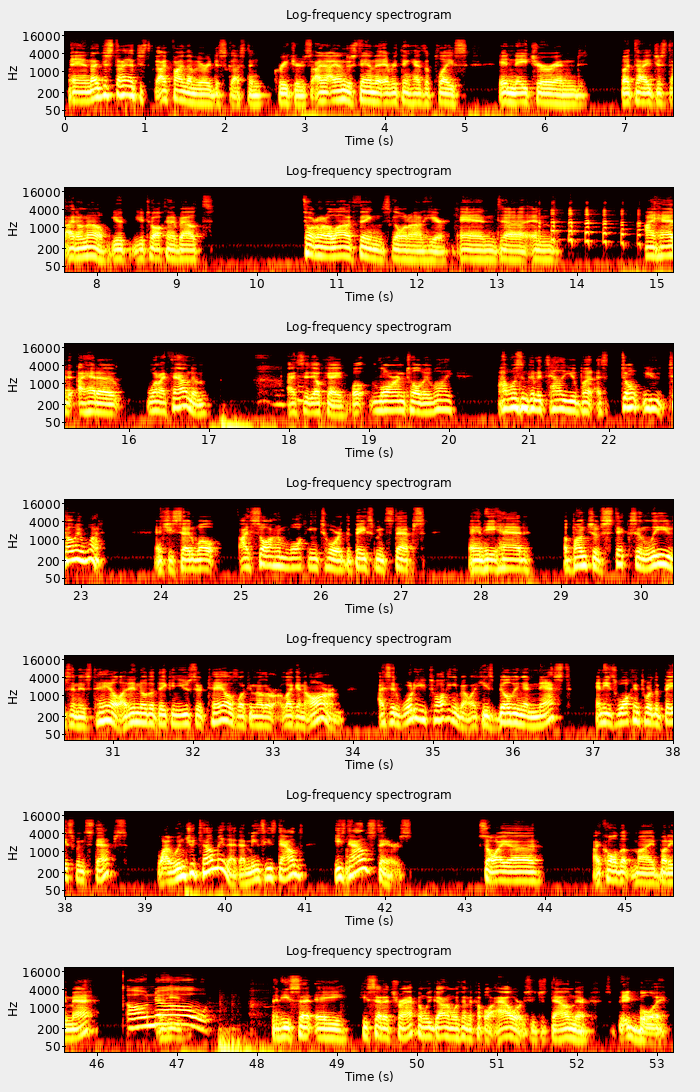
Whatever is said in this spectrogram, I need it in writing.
And I just, I just, I find them very disgusting creatures. I, I understand that everything has a place in nature, and but I just, I don't know. You're, you're talking about, talking about a lot of things going on here, and uh, and I had, I had a when I found him, I said, okay. Well, Lauren told me, well, I, I wasn't going to tell you, but I don't you tell me what? And she said, well, I saw him walking toward the basement steps, and he had a bunch of sticks and leaves in his tail. I didn't know that they can use their tails like another like an arm. I said, "What are you talking about? Like he's building a nest and he's walking toward the basement steps? Why wouldn't you tell me that? That means he's down he's downstairs." So I uh I called up my buddy Matt Oh, no. And he set a he set a trap and we got him within a couple of hours. He's just down there. He's a big boy.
